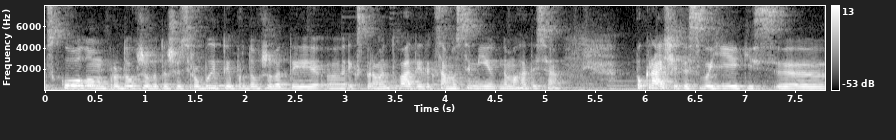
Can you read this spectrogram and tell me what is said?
з колом, продовжувати щось робити, продовжувати е, експериментувати і так само самі намагатися покращити свої якісь е,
